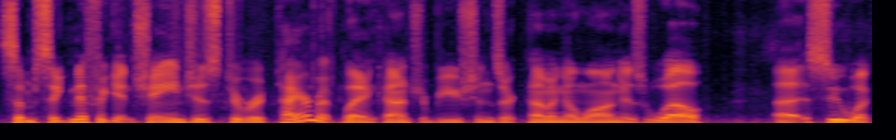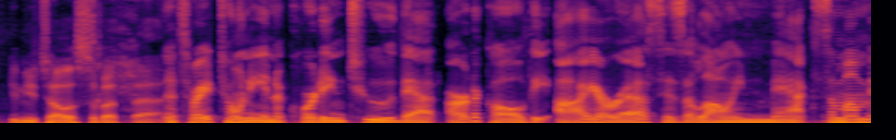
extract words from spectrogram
some significant changes to retirement plan contributions are coming along as well. Uh, Sue, what can you tell us about that? That's right, Tony. And according to that article, the IRS is allowing maximum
